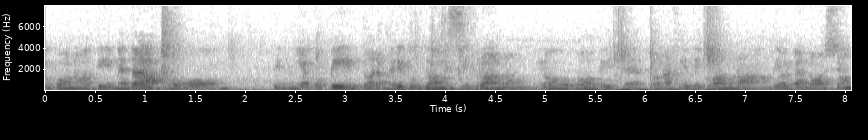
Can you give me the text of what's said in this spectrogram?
λοιπόν ότι μετά από την διακοπή τώρα περίπου 2,5 χρόνων λόγω COVID ε, των αθλητικών διοργανώσεων,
